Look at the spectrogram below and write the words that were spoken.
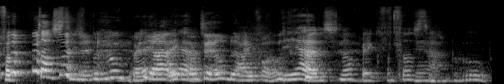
Fantastisch beroep, hè? Ja, ik ja. word er heel blij van. Ja, dat snap ik. Fantastisch Ja. beroep.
